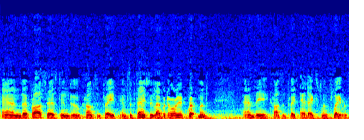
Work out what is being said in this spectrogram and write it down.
and uh, processed into concentrate in substantially laboratory equipment and the concentrate had excellent flavor.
